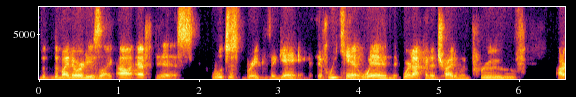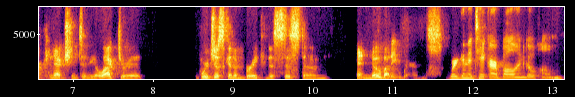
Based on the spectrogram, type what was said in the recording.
The, the minority is like, oh, F this. We'll just break the game. If we can't win, we're not going to try to improve our connection to the electorate. We're just going to break the system and nobody wins. We're going to take our ball and go home.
